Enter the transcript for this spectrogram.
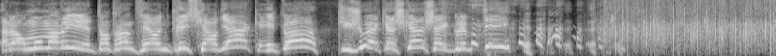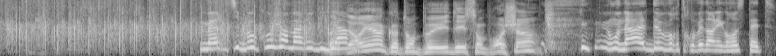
alors mon mari est en train de faire une crise cardiaque et toi, tu joues à cache-cache avec le petit Merci beaucoup Jean-Marie Bah, Bigard. De rien quand on peut aider son prochain. On a hâte de vous retrouver dans les grosses têtes.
